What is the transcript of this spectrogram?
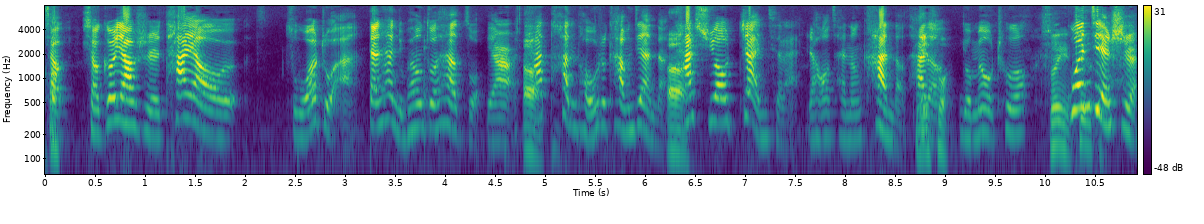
小小哥要是他要左转，但他女朋友坐他的左边儿，他探头是看不见的，啊他需要站起来，然后才能看到他的有没有车。所以这个关键是，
